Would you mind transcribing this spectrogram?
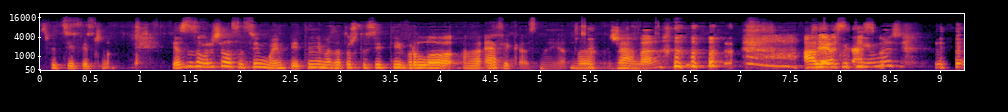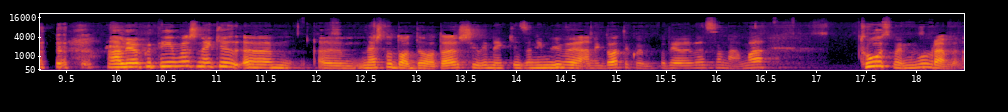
specifično. Ja sam završila sa svim mojim pitanjima zato što si ti vrlo uh, efikasna jedna žena. ali ako ti imaš ali ako ti imaš neke um, um, nešto da dodaš ili neke zanimljive anegdote koje bi podelila sa nama, Tu smo, imamo vremena.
